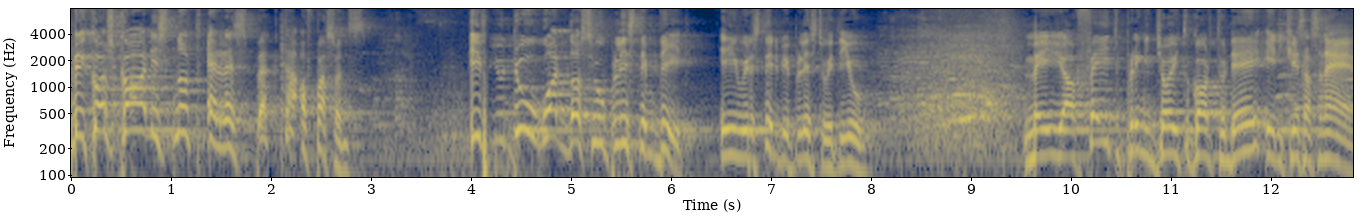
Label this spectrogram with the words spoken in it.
Because God is not a respecter of persons. If you do what those who pleased him did, he will still be pleased with you. May your faith bring joy to God today in Jesus' name.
